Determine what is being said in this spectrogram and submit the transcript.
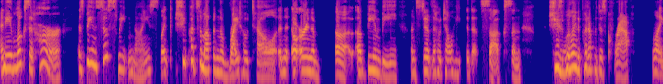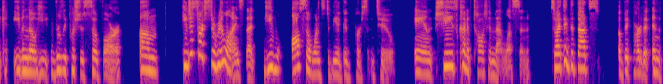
and he looks at her as being so sweet and nice. Like she puts him up in the right hotel and or in a uh, a B and B instead of the hotel he that sucks, and she's willing to put up with his crap. Like even though he really pushes so far, um, he just starts to realize that he also wants to be a good person too and she's kind of taught him that lesson. So I think that that's a big part of it. And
